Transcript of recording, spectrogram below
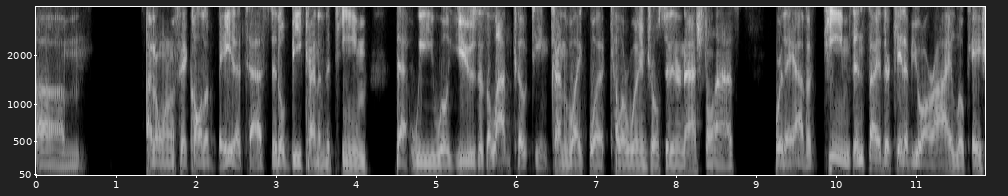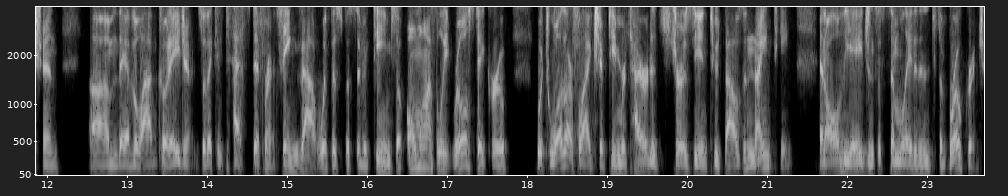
um I don't want to say call it a beta test. It'll be kind of the team that we will use as a lab coat team, kind of like what Keller Williams Real Estate International has, where they have a teams inside their KWRI location. Um, they have the lab coat agent, so they can test different things out with a specific team. So Omaha's Elite Real Estate Group, which was our flagship team, retired its jersey in 2019, and all of the agents assimilated into the brokerage.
